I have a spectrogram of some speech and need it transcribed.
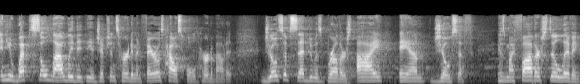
And he wept so loudly that the Egyptians heard him, and Pharaoh's household heard about it. Joseph said to his brothers, I am Joseph. Is my father still living?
